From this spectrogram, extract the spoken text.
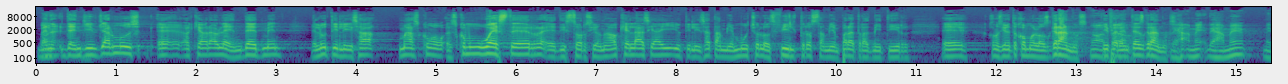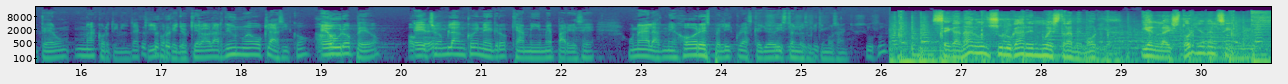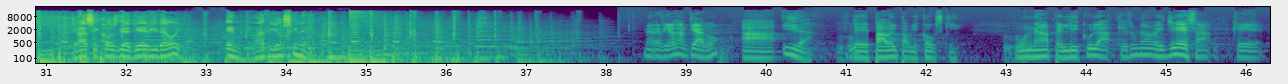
Bueno, de Jim Jarmusch, eh, aquí ahora hablé, en Deadman, él utiliza más como, es como un western eh, distorsionado que él hace ahí y utiliza también mucho los filtros también para transmitir eh, conocimiento como los granos, No, diferentes granos. Déjame, déjame meter un- una cortinilla aquí porque yo quiero hablar de un nuevo clásico europeo hecho en blanco y negro que a mí me parece una de las mejores películas que yo he visto en los últimos años. Se ganaron su lugar en nuestra memoria y en la historia del cine. Clásicos de ayer y de hoy en Radio Cinema. Me refiero, Santiago, a Ida, de Pavel Pawlikowski. Una película que es una belleza, que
